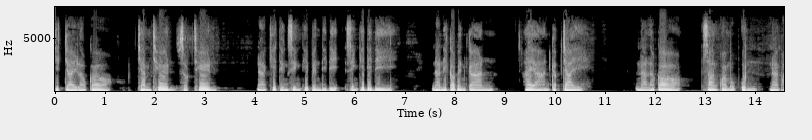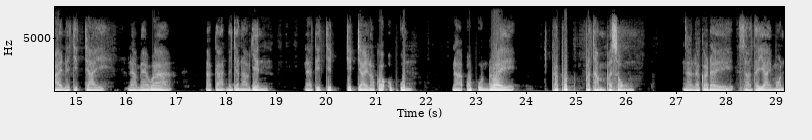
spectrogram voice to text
จิตใจเราก็แช่มชื่น สดชื่นนะคิดถึงสิ่งที่เป็นดีๆสิ่งที่ดีๆนะนี่ก็เป็นการให้อาหารกับใจนะแล้วก็สร้างความอบอุ่นนะภายในจิตใจนะแม้ว่า อากาศมันจะหนาวเย็นนะติดจิตจิตใจเราก็อบอุ่นนะอบอุ่นด้วยพระพุทธพระธรรมพระสงฆ์นะแล้วก็ได้สาธยายมน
